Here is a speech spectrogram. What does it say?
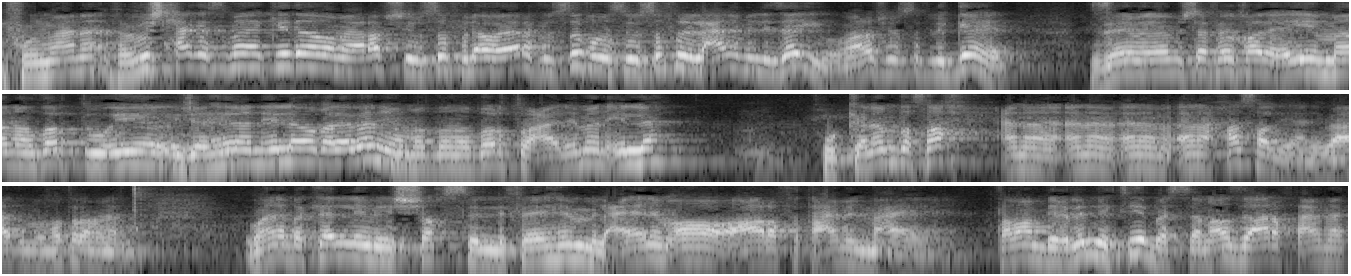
مفهوم المعنى؟ فمفيش حاجة اسمها كده وما يعرفش يوصفه لا هو يعرف يوصفه بس يوصفه للعالم اللي زيه ما يعرفش يوصف للجاهل. زي ما الإمام الشافعي قال إيه ما نظرت إيه جاهلا إلا وغلبني وما نظرت عالما إلا. والكلام ده صح. أنا أنا أنا أنا حصل يعني بعد ما فترة من... وأنا بكلم الشخص اللي فاهم العالم آه أعرف أتعامل معاه. طبعا بيغلبني كتير بس أنا قصدي أعرف أتعامل معاه.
